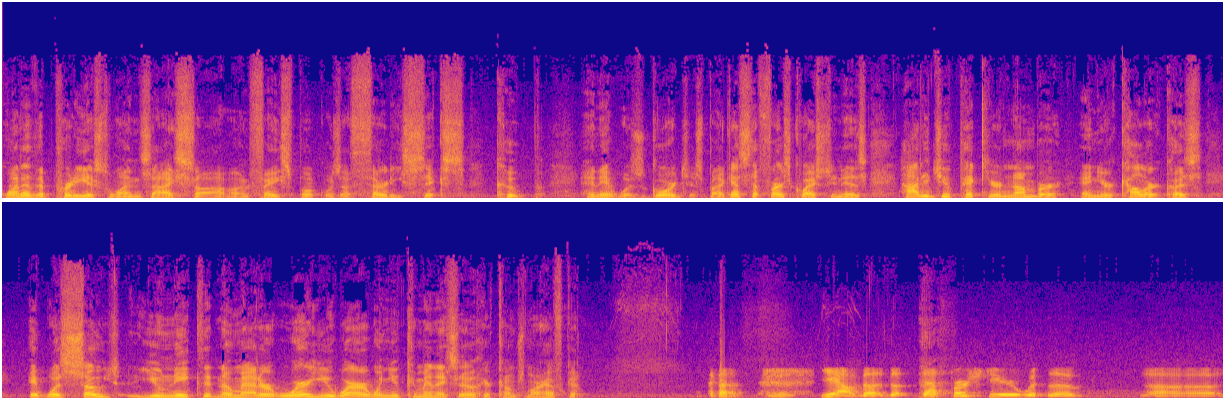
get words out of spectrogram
One of the prettiest ones I saw on Facebook was a 36 coupe, and it was gorgeous. But I guess the first question is how did you pick your number and your color? Because it was so unique that no matter where you were, when you come in, they say, "Oh, here comes Marhefka." yeah, the, the that first year with the uh,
